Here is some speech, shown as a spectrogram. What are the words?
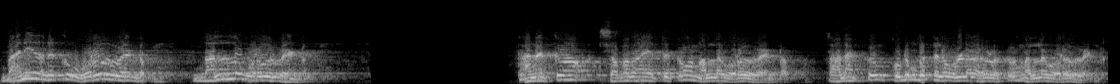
மனிதனுக்கு உறவு வேண்டும். நல்ல உறவு வேண்டும். தனக்கும் சமுதாயத்துக்கும் நல்ல உறவு வேண்டும். தனக்கும் குடும்பத்தில் உள்ளவர்களுக்கும் நல்ல உறவு வேண்டும்.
